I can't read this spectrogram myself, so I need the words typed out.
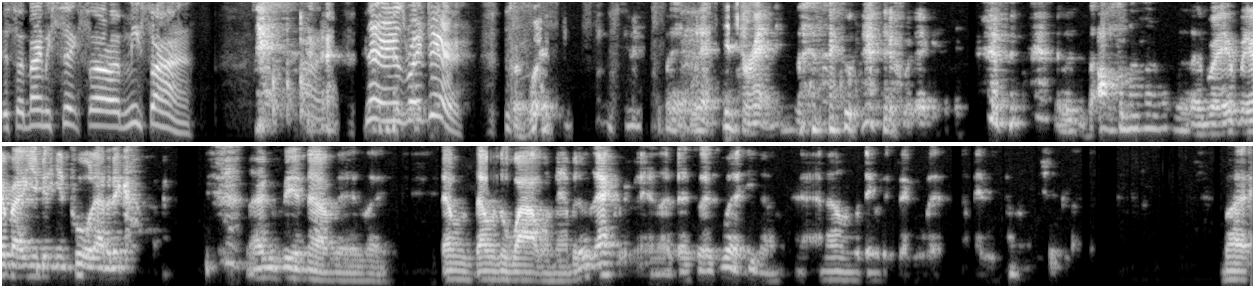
it's a ninety six uh Nissan. Right. There he is right there. What? What, what that stitcher at? it was awesome. Everybody getting pulled out of their car. I can see it now, man. Like that was that was a wild one, man. But it was accurate, man. Like that's that's what you know. And I don't know what they would expect with it. Maybe I don't know, should be like that. But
